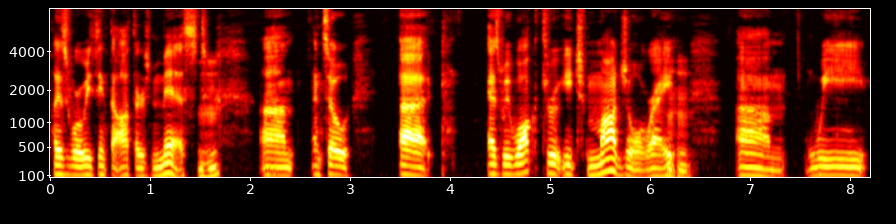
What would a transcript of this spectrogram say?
places where we think the authors missed Mhm. um, and so uh, as we walk through each module right Mhm. um, we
